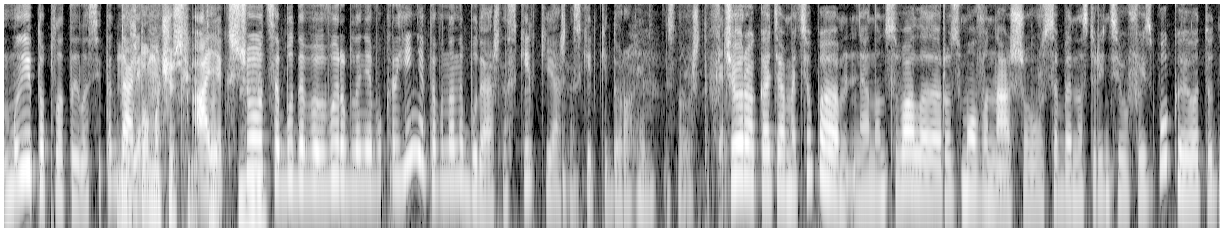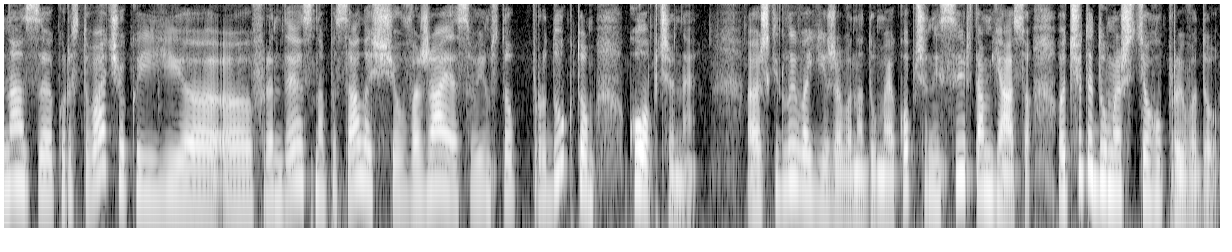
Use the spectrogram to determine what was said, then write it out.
мито платилось і так далі. Ну, в тому числі. А так. якщо угу. це буде вироблення в Україні, то воно не буде аж наскільки, аж наскільки дорогим. Знову ж таки. Вчора Катя Мацюпа анонсувала розмову нашу у себе на сторінці у Фейсбук, і от одна з користувачок її е, е, френдес написала, що вважає своїм стоп-продуктом копчене. Е, шкідлива їжа, вона думає, копчений сир та м'ясо. От що ти думаєш з цього приводу?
